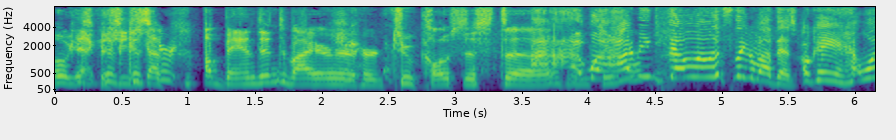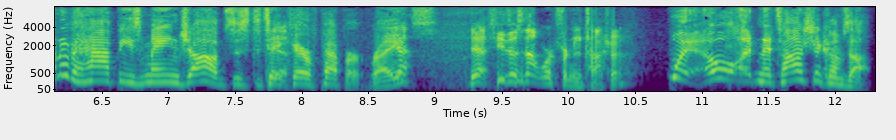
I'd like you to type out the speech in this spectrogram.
Oh yeah, because 'cause- she 'cause just got abandoned by her her two closest. Uh, I, well, I mean, no, let's think about this. Okay, one of Happy's main jobs is to take Yes. care of Pepper, right? yes, yes, he does not work for Natasha. Wait, oh, Natasha comes up.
